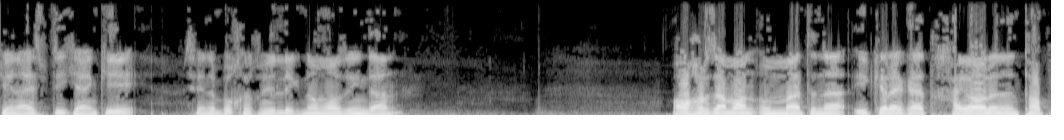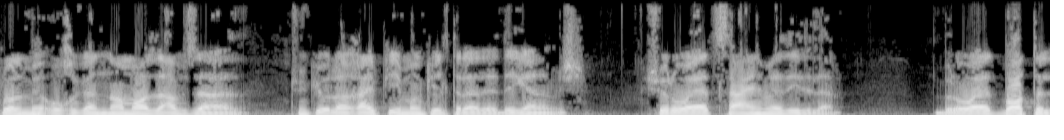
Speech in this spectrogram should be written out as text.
keyin aytibdi ekanki seni bu qirq yillik namozingdan oxir zamon ummatini ikki rakat xayolini toplolmay o'qigan namozi afzal. Chunki ular g'aybga iymon keltiradi deganimiz. Shu rivoyat sahihmi deydilar. Bu rivoyat botil.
